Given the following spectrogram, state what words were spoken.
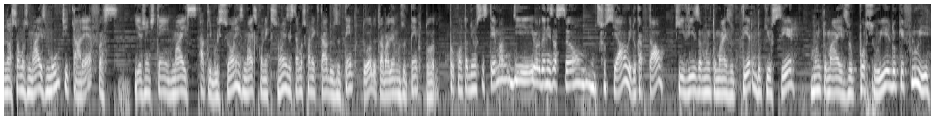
nós somos mais multitarefas e a gente tem mais atribuições, mais conexões, estamos conectados o tempo todo, trabalhamos o tempo todo, por conta de um sistema de organização social e do capital que visa muito mais o ter do que o ser, muito mais o possuir do que fluir.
